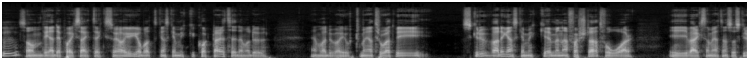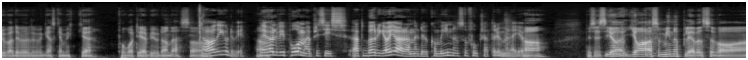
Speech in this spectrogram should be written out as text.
mm. som vd på Excitex. Så jag har ju jobbat ganska mycket kortare tid än vad, du, än vad du har gjort. Men jag tror att vi skruvade ganska mycket mina första två år i verksamheten så skruvade vi ganska mycket på vårt erbjudande. Så... Ja, det gjorde vi. Ja. Det höll vi på med precis att börja göra när du kom in och så fortsatte du med det. Ja, Precis, jag, jag, alltså min upplevelse var,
